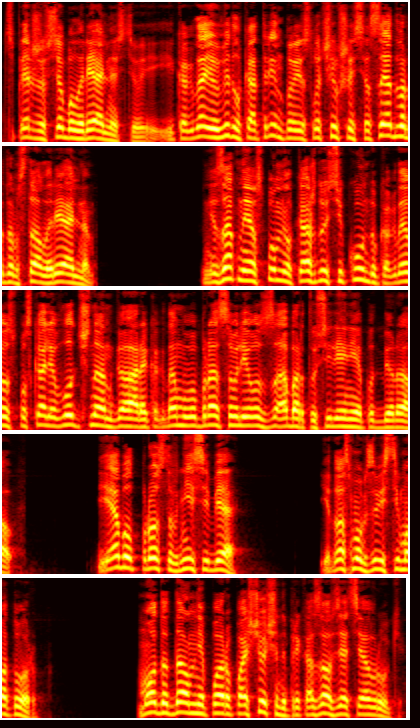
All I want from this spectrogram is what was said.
Теперь же все было реальностью. И когда я увидел Катрин, то и случившееся с Эдвардом стало реальным. Внезапно я вспомнил каждую секунду, когда его спускали в лодочный ангар, и когда мы выбрасывали его за борт, усиление подбирал. Я был просто вне себя. Едва смог завести мотор. Мода дал мне пару пощечин и приказал взять себя в руки.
